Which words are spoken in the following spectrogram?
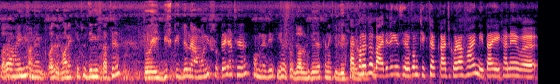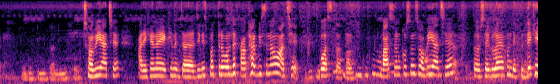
সরা হয়নি অনেক অনেক কিছু জিনিস আছে। তো এই বৃষ্টির জন্য এমনই সতে গেছে কমনে দিয়ে কি হয়তো জল ঢুকে যাচ্ছে নাকি দেখি এখনও তো বাইরে থেকে সেরকম ঠিকঠাক কাজ করা হয়নি তাই এখানে সবই আছে। আর এখানে এখানে জিনিসপত্র বলতে কাঁথা বিছানাও আছে বস্তাতে। বাসন কোসন সবই আছে। তো সেগুলো এখন দেখতে, দেখে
